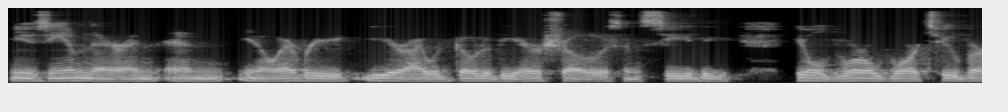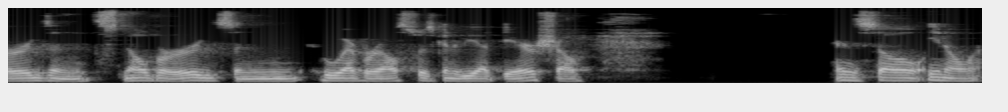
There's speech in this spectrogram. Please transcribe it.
Museum there. And, and, you know, every year I would go to the air shows and see the, the old World War II birds and snowbirds and whoever else was going to be at the air show. And so, you know,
